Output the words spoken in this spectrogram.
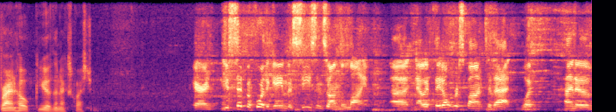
Bryan Hoch, you have the next question. Aaron, you said before the game the season's on the line. Uh, now, if they don't respond to that, what kind of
